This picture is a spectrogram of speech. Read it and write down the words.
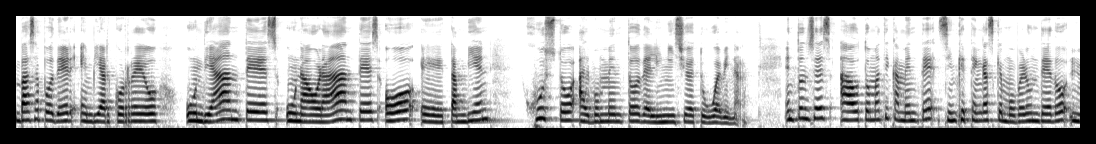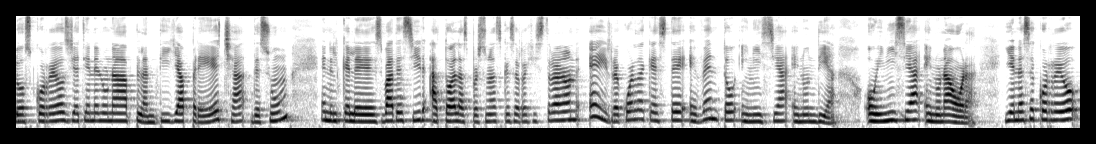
vas a poder enviar correo un día antes, una hora antes o eh, también justo al momento del inicio de tu webinar. Entonces, automáticamente, sin que tengas que mover un dedo, los correos ya tienen una plantilla prehecha de Zoom en el que les va a decir a todas las personas que se registraron, hey, recuerda que este evento inicia en un día o inicia en una hora. Y en ese correo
